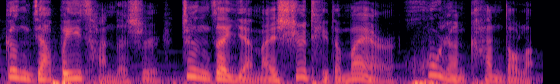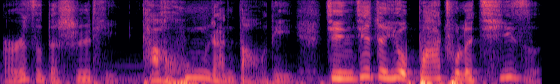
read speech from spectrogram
更加悲惨的是，正在掩埋尸体的迈尔忽然看到了儿子的尸体，他轰然倒地，紧接着又扒出了妻子。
